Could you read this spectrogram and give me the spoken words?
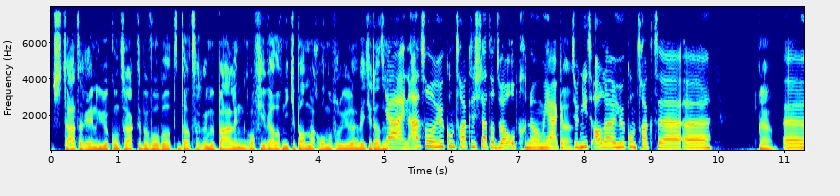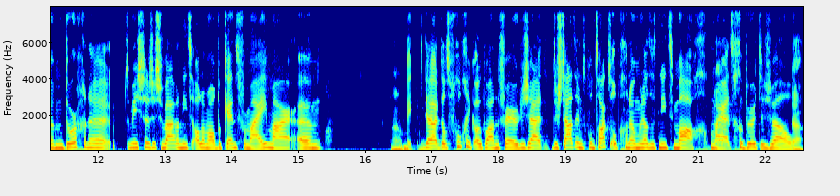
staat er in huurcontracten bijvoorbeeld dat er een bepaling of je wel of niet je pand mag onderverhuren? Weet je dat? Ja, in een aantal huurcontracten staat dat wel opgenomen. Ja, ik heb Ja. natuurlijk niet alle huurcontracten Ja. ehm. Tenminste, ze waren niet allemaal bekend voor mij. Maar ehm, Ja. dat vroeg ik ook wel aan de verhuurder. Dus ja, er staat in het contract opgenomen dat het niet mag. Maar Ja. ja, het gebeurt dus wel. Ja.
